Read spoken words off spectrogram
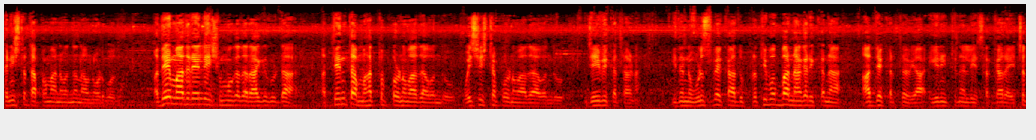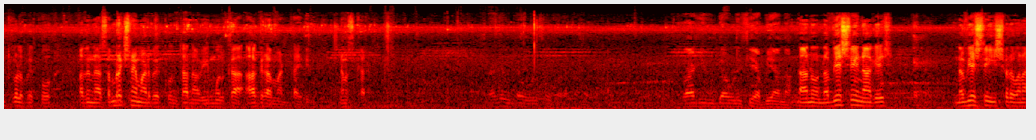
ಕನಿಷ್ಠ ತಾಪಮಾನವನ್ನು ನಾವು ನೋಡ್ಬೋದು. ಅದೇ ಮಾದರಿಯಲ್ಲಿ ಶಿವಮೊಗ್ಗದ ರಾಗಿಗುಡ್ಡ ಅತ್ಯಂತ ಮಹತ್ವಪೂರ್ಣವಾದ ಒಂದು, ವೈಶಿಷ್ಟ್ಯಪೂರ್ಣವಾದ ಒಂದು ಜೈವಿಕ ತಾಣ. ಇದನ್ನು ಉಳಿಸಬೇಕಾದ ಪ್ರತಿಯೊಬ್ಬ ನಾಗರಿಕನ ಆದ್ಯ ಕರ್ತವ್ಯ. ಈ ನಿಟ್ಟಿನಲ್ಲಿ ಸರ್ಕಾರ ಎಚ್ಚೆತ್ತುಕೊಳ್ಬೇಕು ಅದನ್ನು ಸಂರಕ್ಷಣೆ ಮಾಡಬೇಕು ಅಂತ ನಾವು ಈ ಮೂಲಕ ಆಗ್ರಹ ಮಾಡ್ತಾ ಇದ್ದೀವಿ. ನಮಸ್ಕಾರ. ರಾಗಿ ಉದ್ದ ಉಳಿಸಿ ಅಭಿಯಾನ. ನಾನು ನವ್ಯಶ್ರೀ ನಾಗೇಶ್, ನವ್ಯಶ್ರೀ ಈಶ್ವರವನ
